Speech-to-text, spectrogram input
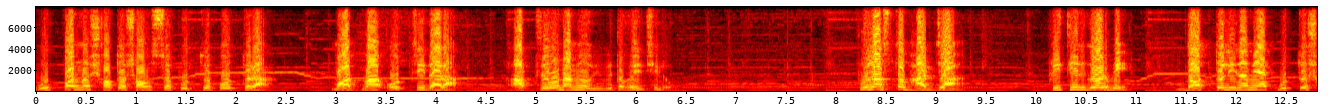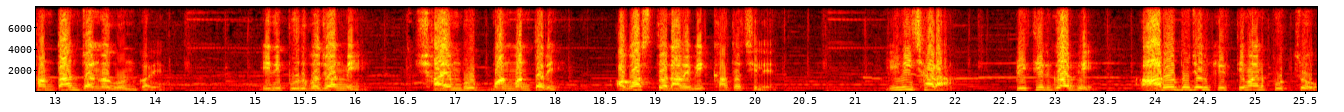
উৎপন্ন শত সহস্র পুত্র পৌত্ররা মহাত্মা অত্রি দ্বারা আত্রেয় নামে অভিভূত হয়েছিল। পুলস্ত ভার্যা প্রীতির গর্ভে দত্তলি নামে এক পুত্র সন্তান জন্মগ্রহণ করেন। ইনি পূর্বজন্মে স্বয়ম্ভূব মন্মন্তরে অগস্ত নামে বিখ্যাত ছিলেন। ইনি ছাড়া প্রীতির গর্ভে আরও দুজন কীর্তিমান পুত্র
